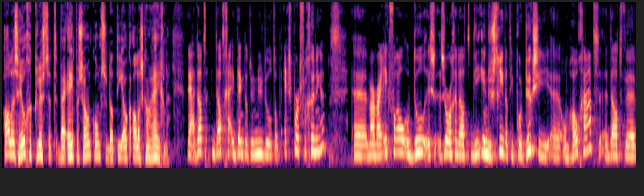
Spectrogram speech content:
alles heel geclusterd bij één persoon komt, zodat die ook alles kan regelen. Ja, dat, dat ga, ik denk dat u nu doelt op exportvergunningen. Uh, maar waar ik vooral op doel is zorgen dat die industrie, dat die productie uh, omhoog gaat. Dat we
